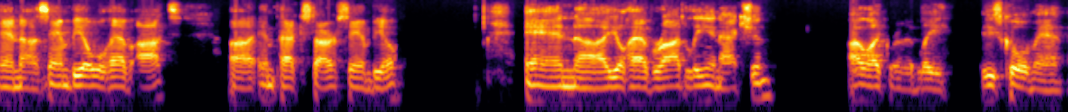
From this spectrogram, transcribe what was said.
and uh, Sam Beale will have Ox uh, Impact star Sam Beale, and uh, you'll have Rod Lee in action. I like Rod Lee; he's cool, man.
